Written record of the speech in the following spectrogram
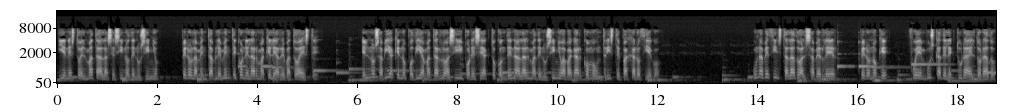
y en esto él mata al asesino de Nusiño, pero lamentablemente con el arma que le arrebató a este. Él no sabía que no podía matarlo así y por ese acto condena al alma de Nusiño a vagar como un triste pájaro ciego. Una vez instalado al saber leer, pero no que, fue en busca de lectura a El Dorado,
